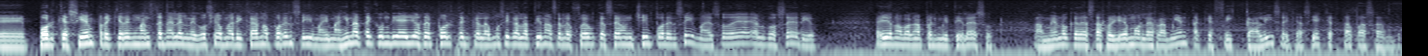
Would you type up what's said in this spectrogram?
eh, porque siempre quieren mantener el negocio americano por encima. Imagínate que un día ellos reporten que la música latina se les fue aunque sea un chip por encima, eso es algo serio. Ellos no van a permitir eso, a menos que desarrollemos la herramienta que fiscalice que así es que está pasando.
